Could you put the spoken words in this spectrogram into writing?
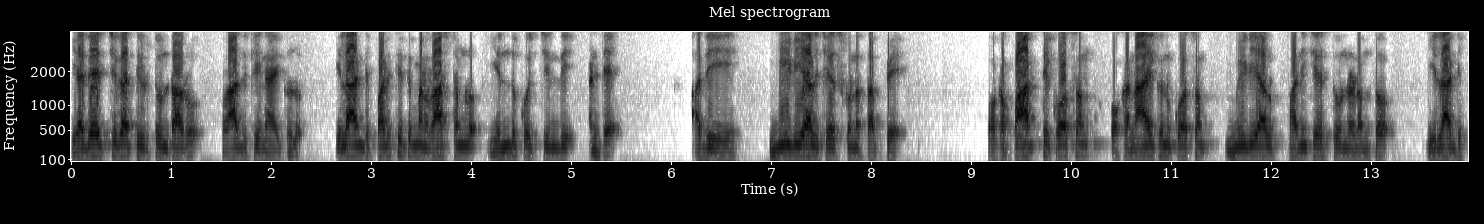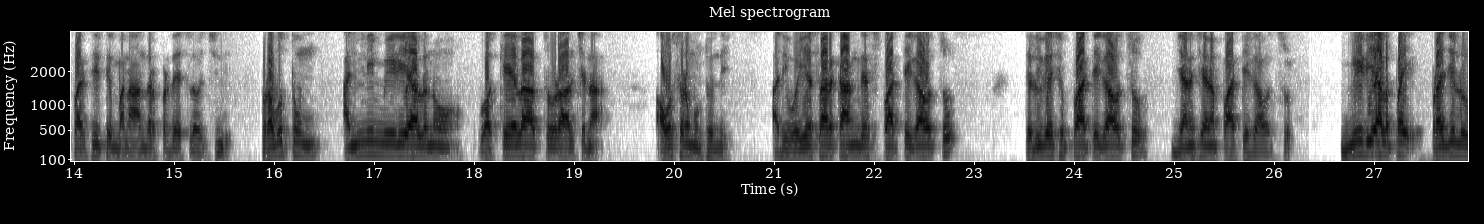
యథేచ్ఛగా తిడుతుంటారు రాజకీయ నాయకులు. ఇలాంటి పరిస్థితి మన రాష్ట్రంలో ఎందుకు వచ్చింది అంటే అది మీడియాలు చేసుకున్న తప్పే. ఒక పార్టీ కోసం ఒక నాయకుని కోసం మీడియాలు పనిచేస్తూ ఉండడంతో ఇలాంటి పరిస్థితి మన ఆంధ్రప్రదేశ్లో వచ్చింది. ప్రభుత్వం అన్ని మీడియాలను ఒకేలా చూడాల్సిన అవసరం ఉంటుంది. అది వైఎస్ఆర్ కాంగ్రెస్ పార్టీ కావచ్చు తెలుగుదేశం పార్టీ కావచ్చు జనసేన పార్టీ కావచ్చు. మీడియాలపై ప్రజలు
